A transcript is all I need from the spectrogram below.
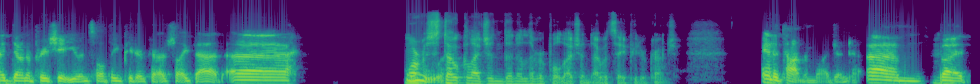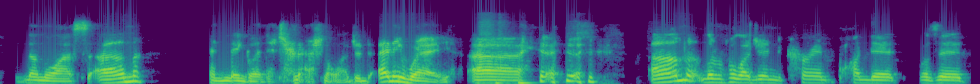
I don't appreciate you insulting Peter Crouch like that. Uh, More of a Stoke legend than a Liverpool legend. I would say Peter Crouch. and a Tottenham legend. Um, Mhm. but nonetheless, um, an England international legend. Anyway, uh, um, Liverpool legend, current pundit. Was it?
